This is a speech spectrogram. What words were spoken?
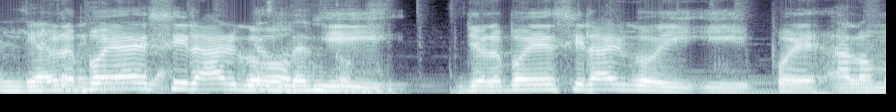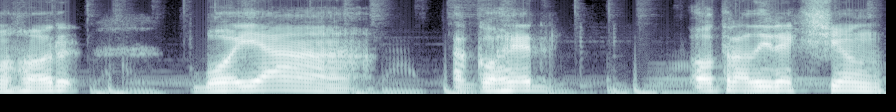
yo les voy a decir algo. Y yo les voy a decir algo y, y pues a lo mejor voy a, a coger otra dirección.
